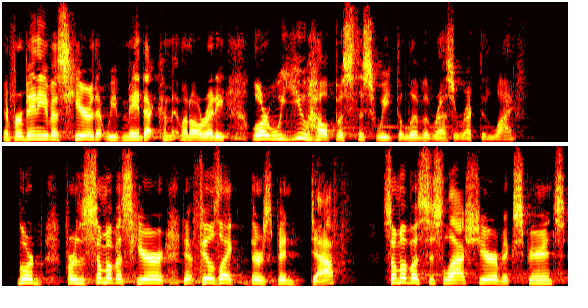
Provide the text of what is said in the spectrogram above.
And for many of us here that we've made that commitment already, Lord, will you help us this week to live a resurrected life? Lord, for some of us here, it feels like there's been death. Some of us this last year have experienced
